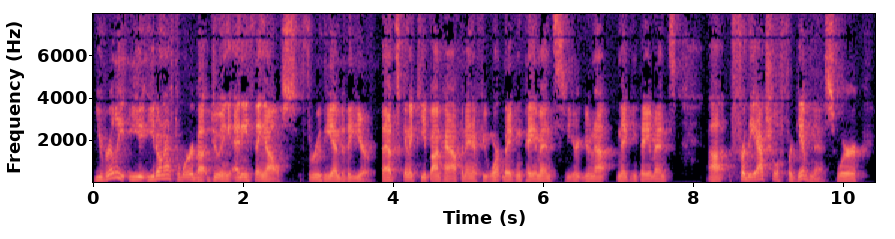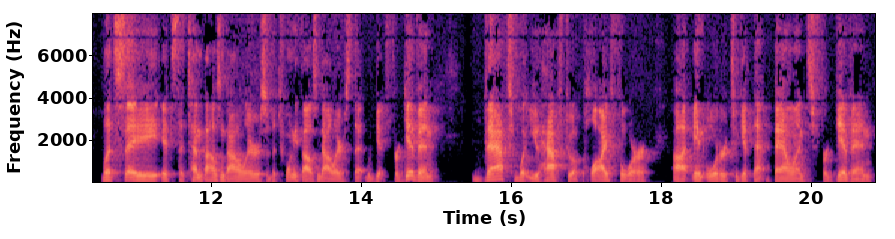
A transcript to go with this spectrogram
you really you, you, don't have to worry about doing anything else through the end of the year. That's going to keep on happening. If you weren't making payments, you're, you're not making payments. Uh, for the actual forgiveness, where let's say it's the ten thousand dollars or the twenty thousand dollars that would get forgiven, that's what you have to apply for uh, in order to get that balance forgiven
